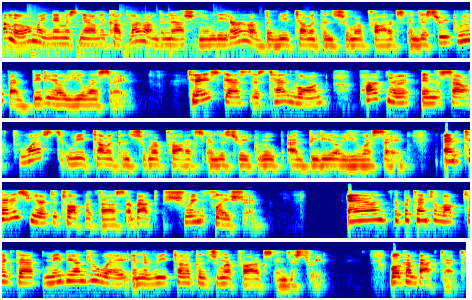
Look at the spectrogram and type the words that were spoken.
Hello, my name is Natalie Cutler. I'm the national leader of the Retail and Consumer Products Industry Group at BDO USA. Today's guest is Ted Vaughan, partner in the Southwest Retail and Consumer Products Industry Group at BDO USA. And Ted is here to talk with us about shrinkflation and the potential uptick that may be underway in the retail and consumer products industry. Welcome back, Ted.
